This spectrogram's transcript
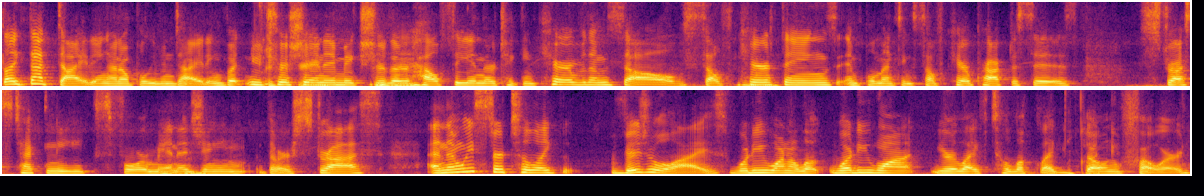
like not dieting, I don't believe in dieting, but nutrition and make sure they're mm-hmm. healthy and they're taking care of themselves, self care mm-hmm. things, implementing self care practices, stress techniques for mm-hmm. managing their stress. And then we start to like visualize what do you want to look what do you want your life to look like going forward?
